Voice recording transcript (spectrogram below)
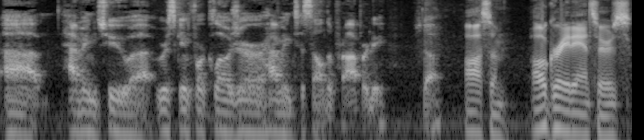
uh, having to uh, risking foreclosure or having to sell the property. So awesome, all great answers.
